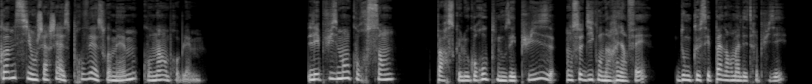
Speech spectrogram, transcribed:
comme si on cherchait à se prouver à soi-même qu'on a un problème. L'épuisement qu'on ressent parce que le groupe nous épuise, on se dit qu'on n'a rien fait, donc que c'est pas normal d'être épuisé.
